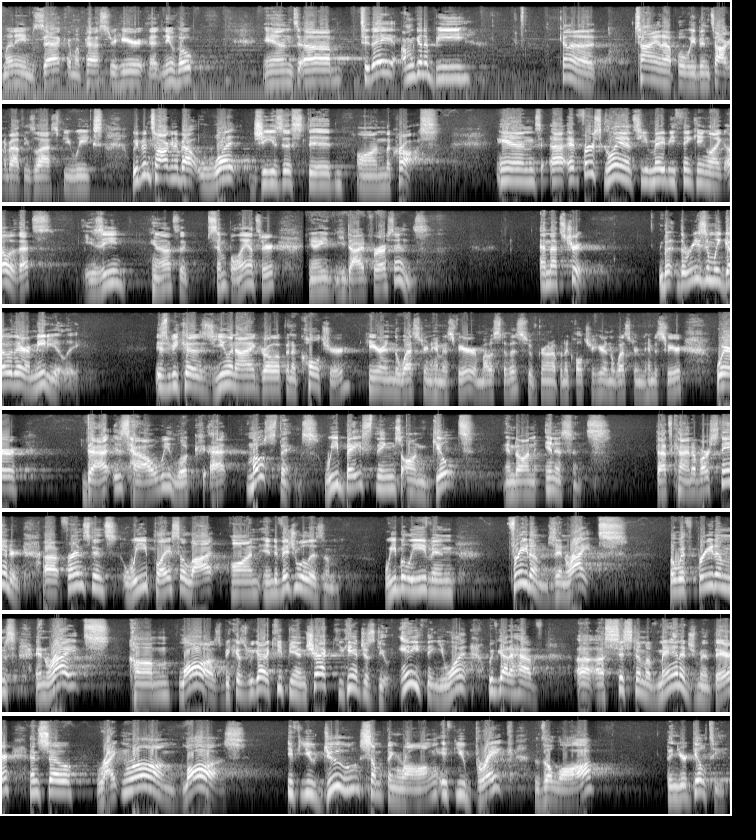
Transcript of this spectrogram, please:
My name's Zach. I'm a pastor here at New Hope. And um, today I'm going to be kind of tying up what we've been talking about these last few weeks. We've been talking about what Jesus did on the cross. And uh, at first glance, you may be thinking, like, oh, that's easy. You know, that's a simple answer. You know, he, he died for our sins. And that's true. But the reason we go there immediately is because you and I grow up in a culture here in the Western Hemisphere, or most of us who've grown up in a culture here in the Western Hemisphere, where that is how we look at most things. We base things on guilt and on innocence. That's kind of our standard. Uh, for instance, we place a lot on individualism. We believe in freedoms and rights. But with freedoms and rights come laws because we got to keep you in check. You can't just do anything you want. We've got to have a, a system of management there. And so, right and wrong, laws. If you do something wrong, if you break the law, then you're guilty.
